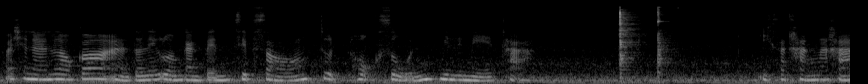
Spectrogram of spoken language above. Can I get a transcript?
เพราะฉะนั้นเราก็อ่านตัวเลขรวมกันเป็น 12.60 มิลลิเมตรค่ะ อีกสักครั้งนะคะ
